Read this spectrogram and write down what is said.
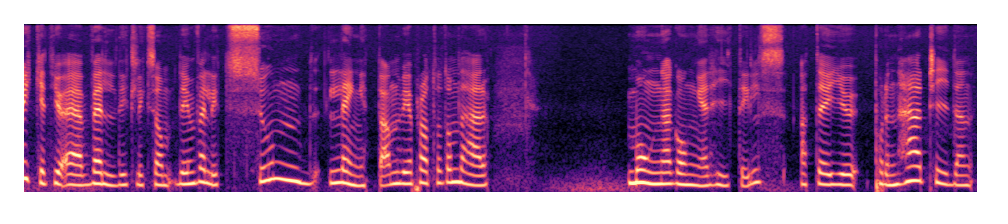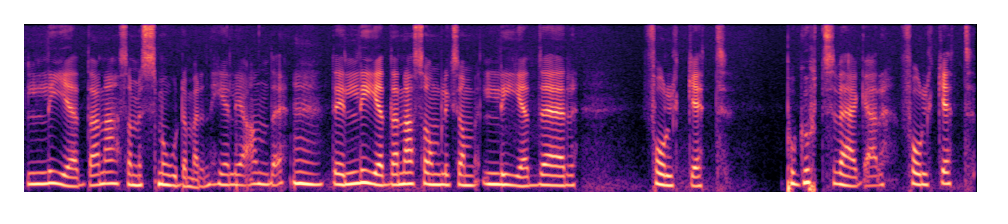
vilket ju är väldigt, liksom, det är en väldigt sund längtan. Vi har pratat om det här många gånger hittills. Att det är ju på den här tiden ledarna som är smorda med den heliga ande. Mm. Det är ledarna som liksom leder folket på Guds vägar. Folket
